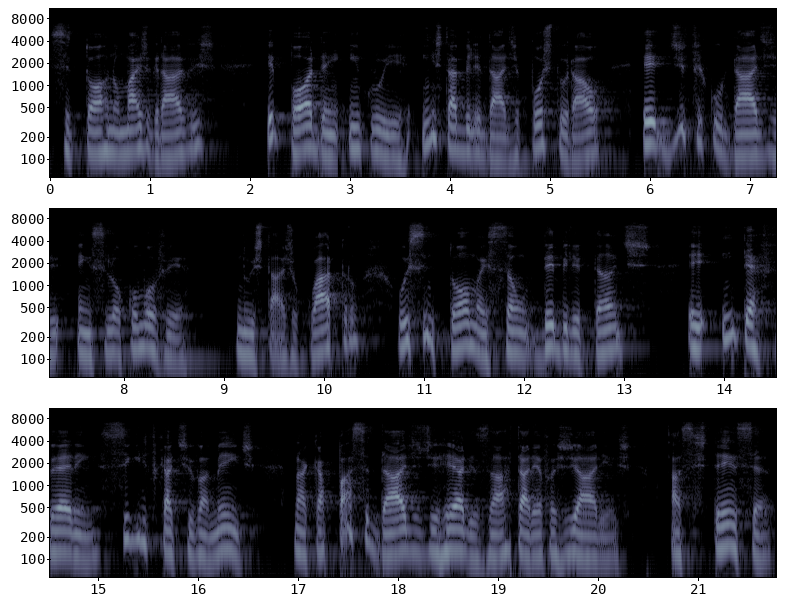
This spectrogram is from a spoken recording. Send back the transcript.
se tornam mais graves e podem incluir instabilidade postural e dificuldade em se locomover. No estágio 4, os sintomas são debilitantes e interferem significativamente na capacidade de realizar tarefas diárias. Assistência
